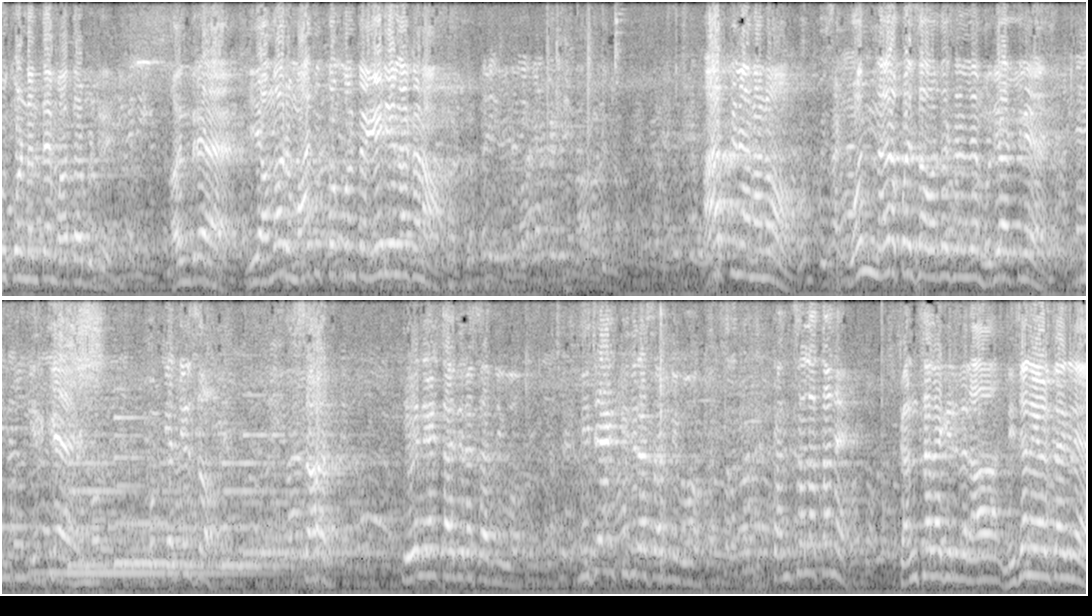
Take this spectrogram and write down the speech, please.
ಕುಯ್ಕೊಂಡಂತೆ ಮಾತಾಡ್ಬಿಟ್ರಿ. ಅಂದ್ರೆ ಈ ಅಮರು ಮಾತು ತಕ್ಕಂತ ಹೇಳಿಲ್ಲ ಕಣ. ಆಗ್ತೀನಿ ನಾನು. ಒಂದ್ ನಯ ಪೈಸ ವರದಕ್ಷಿಣೆ ಮದುವೆ ಆಗ್ತೀನಿ ಇದಕ್ಕೆ ಮುಖ್ಯ ತಿಳಿಸು. ಸರ್, ಏನ್ ಹೇಳ್ತಾ ಇದ್ದೀರಾ ಸರ್ ನೀವು? ನಿಜ ಹೇಳ್ತಿದ್ದೀರಾ ಸರ್ ನೀವು? ಕನ್ಸಲ್ಲ ತಾನೆ. ಕನ್ಸಲಾಗಿರಿದಾರ ನಿಜನೇ ಹೇಳ್ತಾ ಇದೀನಿ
